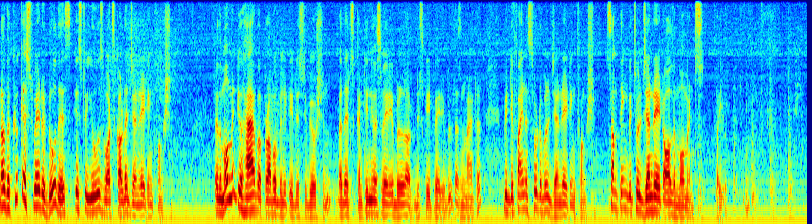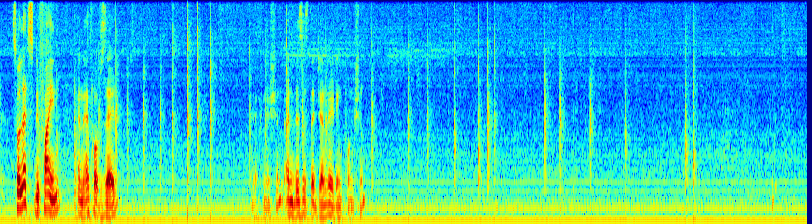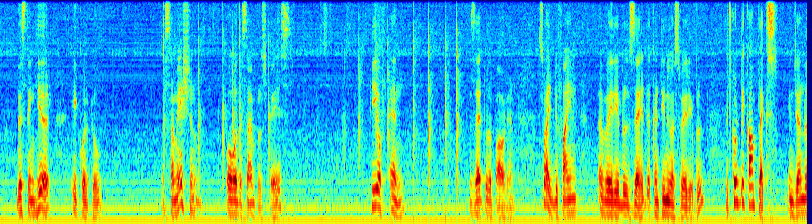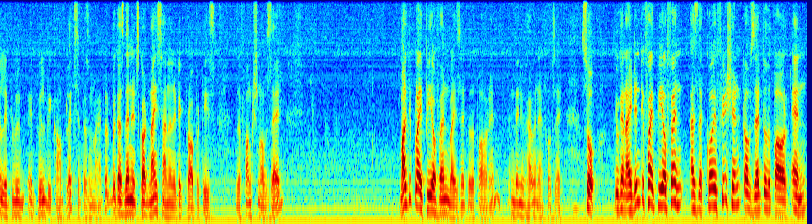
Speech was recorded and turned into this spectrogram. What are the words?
Now, the quickest way to do this is to use what is called a generating function. Now, the moment you have a probability distribution whether it is continuous variable or discrete variable does not matter, we define a suitable generating function something which will generate all the moments for you. So, let us define an f of z definition and this is the generating function. This thing here equal to a summation over the sample space p of n z to the power n. So, I define a variable z, a continuous variable which could be complex in general it will it will be complex it does not matter because then it has got nice analytic properties the function of z multiply p of n by z to the power n and then you have an f of z. So, you can identify p of n as the coefficient of z to the power n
